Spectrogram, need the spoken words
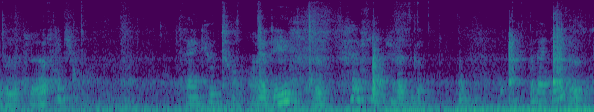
double clear. Thank you too. Ready? Let's, let's go. Ready?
